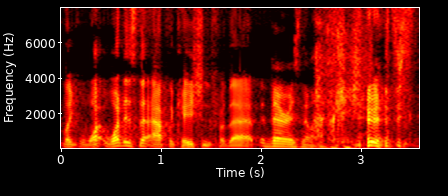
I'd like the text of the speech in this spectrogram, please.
like what what is the application for that? There is no application. Just,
